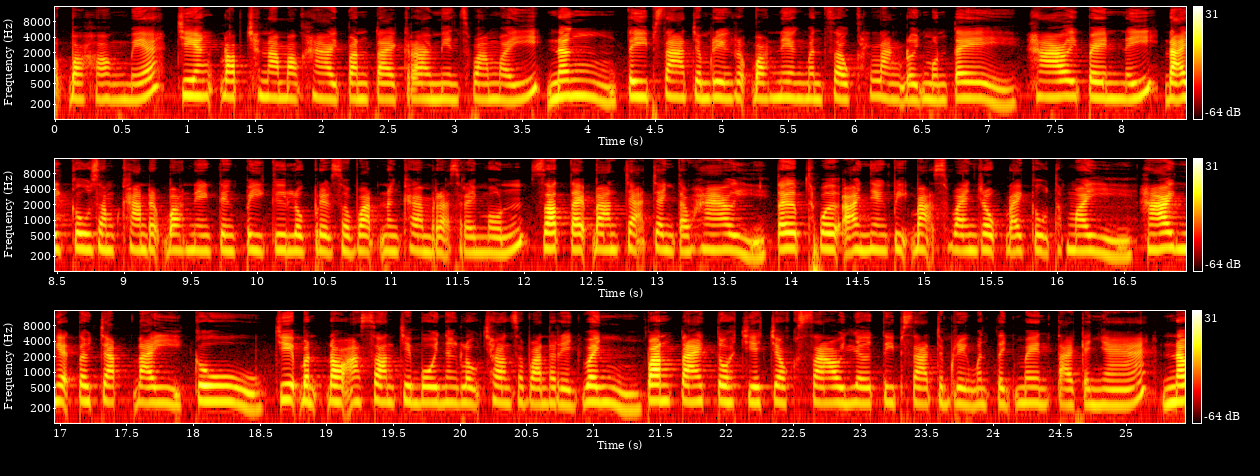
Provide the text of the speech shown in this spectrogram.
របស់ហងមាសជាង10ឆ្នាំមកហើយប៉ុន្តែក្រោយមានស្វាមីនិងទីផ្សារចម្រៀងរបស់នាងមិនសូវខ្លាំងដូចមុនទេ ហើយពេលនេះដៃគូសំខាន់របស់នាងទាំងពីរគឺលោកព្រាបសវັດនិងខេមរៈស្រីមុនសតតែបានចាក់ចេញទៅហើយទៅធ្វើឲ្យនាងពិបាកស្វែងរកដៃគូថ្មីហើយងាកទៅចាប់ដៃគូជាបណ្ដោះអាសន្នជាមួយនឹងលោកឆាន់សវណ្ណរាជវិញប៉ុន្តែទោះជាចុះខ្សោយលើទីផ្សារចម្រៀងបន្តិចមែនតែកញ្ញានៅ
